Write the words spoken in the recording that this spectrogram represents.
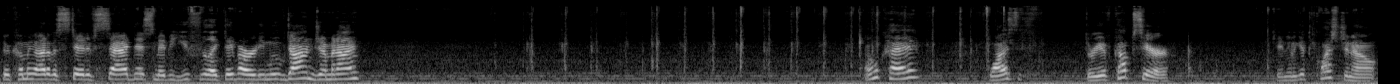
They're coming out of a state of sadness. Maybe you feel like they've already moved on, Gemini. Okay. Why is the Three of Cups here? Can't even get the question out.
